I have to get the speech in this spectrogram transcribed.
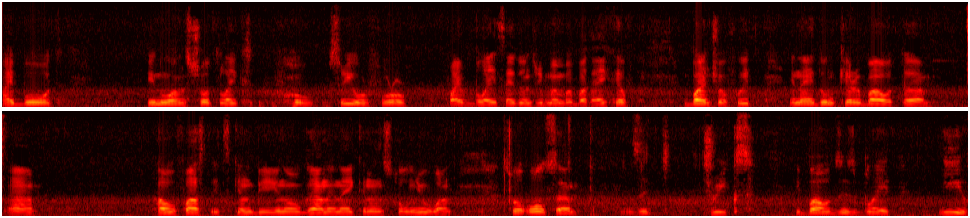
I bought in one shot like three or four or five blades i don't remember but i have bunch of it and i don't care about uh, uh, how fast it can be you know gone and i can install new one. So also the tricks about this blade if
